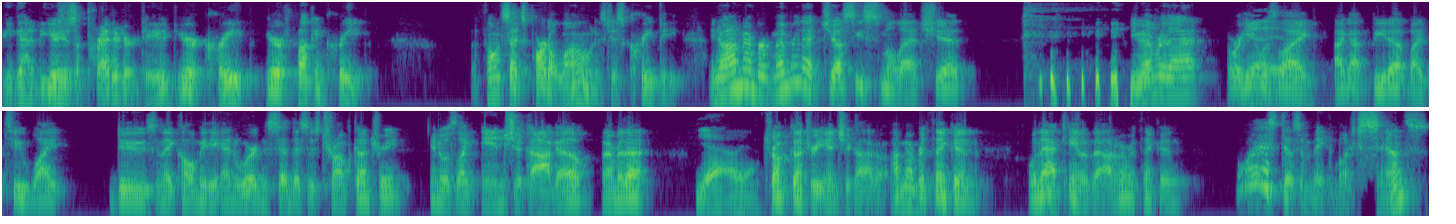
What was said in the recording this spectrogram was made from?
you got to be. You're just a predator, dude. You're a creep. You're a fucking creep. The phone sex part alone is just creepy. You know, I remember remember that Jussie Smollett shit. You remember that? Where he Yeah, was yeah. like, I got beat up by two white dudes and they called me the N word and said this is Trump country. And it was like in Chicago. Remember that? Yeah, oh yeah. Trump country in Chicago. I remember thinking when that came about, I remember thinking, well, this doesn't make much sense.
